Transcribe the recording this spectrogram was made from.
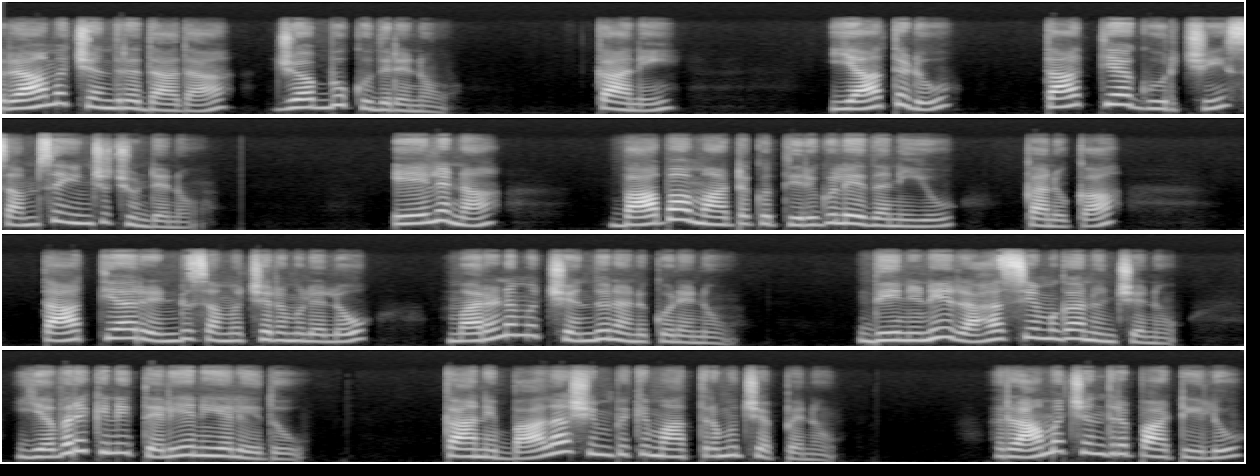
రామచంద్రదాదా జబ్బు కుదిరెను. కాని యాతడు తాత్యాగూర్చి సంశయించుచుండెను. ఏలన బాబా మాటకు తిరుగులేదనియు కనుక తాత్యా రెండు సంవత్సరములలో మరణము చెందుననుకునెను. దీనిని రహస్యముగా నుంచెను. ఎవరికిని తెలియనీయలేదు. కాని బాలాషింపికి మాత్రము చెప్పెను. రామచంద్రపాటీలు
